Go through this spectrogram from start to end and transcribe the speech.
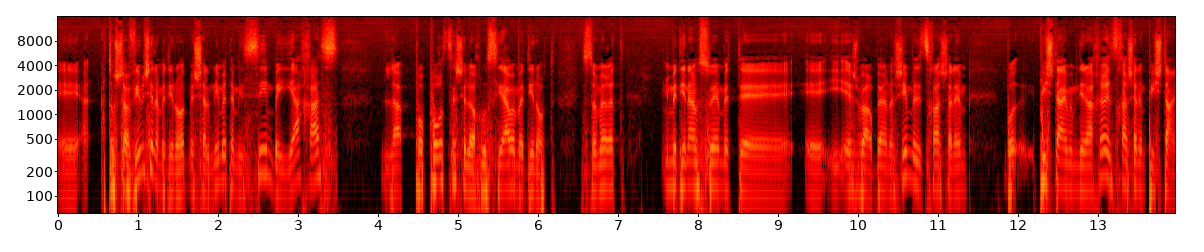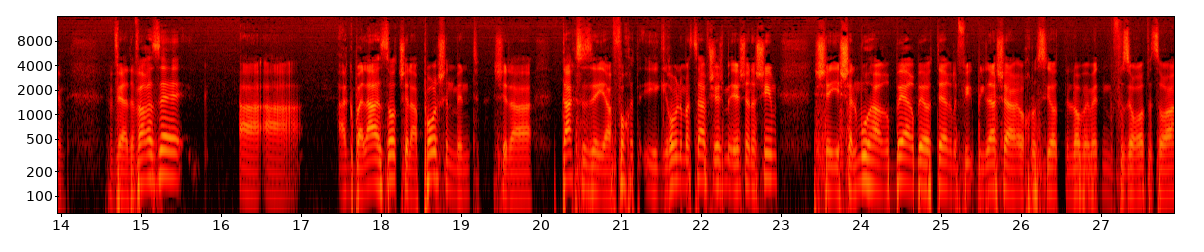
אה, התושבים של המדינות משלמים את המיסים ביחס לפרופורציה של האוכלוסייה במדינות. זאת אומרת, אם מדינה מסוימת יש בה הרבה אנשים, אז היא צריכה לשלם פי שתיים ממדינה אחרת, היא צריכה לשלם פי שתיים. והדבר הזה, ההגבלה הזאת של ה-apportionment, של הטקס הזה, יהפוך, יגרום למצב שיש יש אנשים שישלמו הרבה הרבה יותר לפי, בגלל שהאוכלוסיות לא באמת מפוזרות בצורה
